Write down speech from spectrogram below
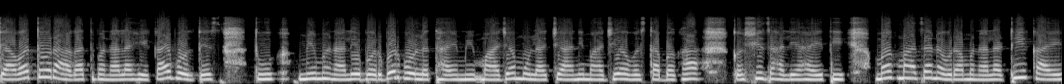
त्यावर तो रागात म्हणाला हे काय बोलतेस? तू मी म्हणाले बरोबर बोलत आहे मी. माझ्या मुलाची आणि माझी अवस्था बघा कशी झाली आहे ती. मग माझा नवरा म्हणाला ठीक आहे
